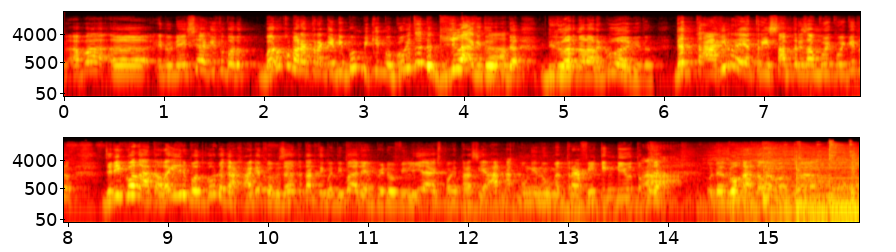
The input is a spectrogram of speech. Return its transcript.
apa eh, Indonesia gitu baru baru kemarin tragedi bom bikin bom gue itu udah gila gitu Ah. udah di luar nalar gue gitu. Dan terakhir ya trisam trisam week week itu. Jadi gue nggak tahu lagi jadi buat gue udah gak kaget kalau misalnya ntar tiba-tiba ada yang pedofilia eksploitasi anak mungkin human trafficking di YouTube udah Ah. udah gue nggak tahu apa gue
